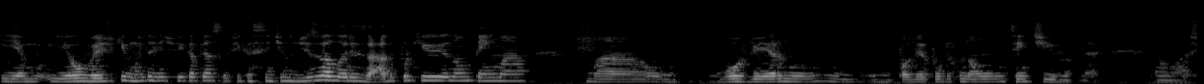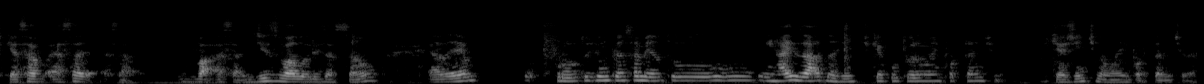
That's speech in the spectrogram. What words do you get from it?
E, e eu vejo que muita gente fica, pensando, fica se sentindo desvalorizado porque não tem uma, uma um governo, um poder público não incentiva, né? Então acho que essa, essa, essa essa desvalorização, ela é fruto de um pensamento enraizado na gente de que a cultura não é importante, né? de que a gente não é importante, né?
